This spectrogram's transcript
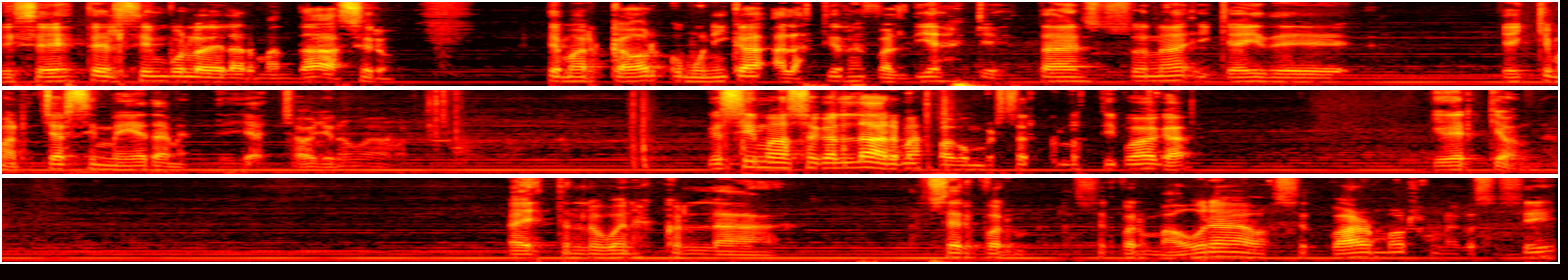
Dice, este es el símbolo de la hermandad acero. Este marcador comunica a las tierras baldías que está en su zona y que hay de que hay que marcharse inmediatamente. Ya, chao, yo no me voy a Yo sí me voy a sacar las armas para conversar con los tipos acá y ver qué onda. Ahí están los buenos con la, servo, armadura o servo armor, una cosa así.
